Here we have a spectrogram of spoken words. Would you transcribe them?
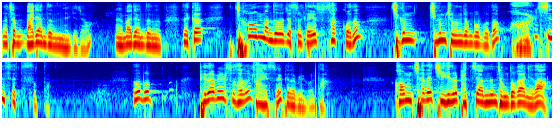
어, 참 말이 안 되는 얘기죠. 네, 말이 안 되는. 그러니까 처음 만들어졌을 때의 수사권은 지금 지금 중앙정보보다 훨씬 셌었던. 그래서 뭐 별의별 수사를 다 했어요. 별의별 걸 다. 검찰의 지휘를 받지 않는 정도가 아니라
